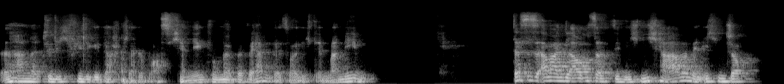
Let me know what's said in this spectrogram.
Dann haben natürlich viele gedacht, ja, du brauchst dich ja nirgendwo mehr bewerben, wer soll ich denn mal nehmen? Das ist aber ein Glaubenssatz, den ich nicht habe. Wenn ich einen Job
